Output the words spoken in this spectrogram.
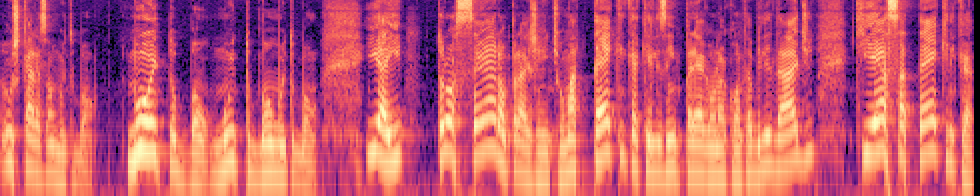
Os caras são muito bons. Muito bom, muito bom, muito bom. E aí, trouxeram para a gente uma técnica que eles empregam na contabilidade, que essa técnica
